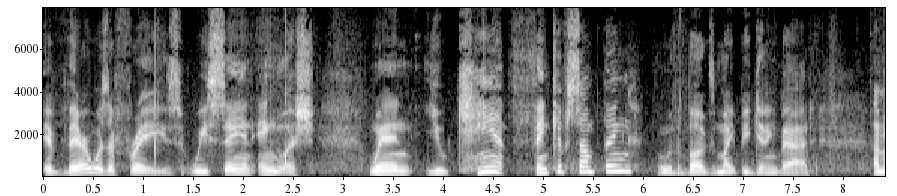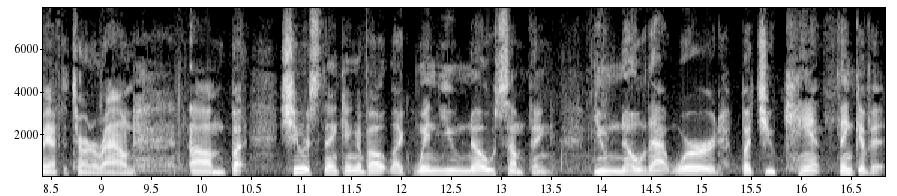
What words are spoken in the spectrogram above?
if there was a phrase we say in English when you can't think of something. Oh, the bugs might be getting bad. I may have to turn around. Um, but she was thinking about like when you know something, you know that word, but you can't think of it.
